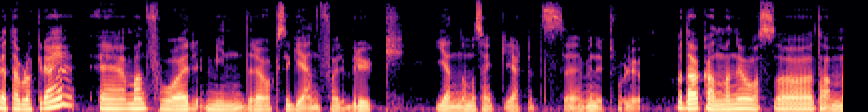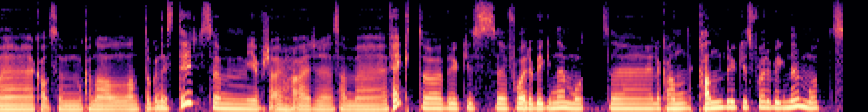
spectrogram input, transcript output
betablokkere, eh, man får mindre oksygenforbruk gjennom å senke hjertets eh, minuttvolum. Og da kan man jo også ta med kalsiumkanalantagonister, som i og for seg har eh, samme effekt og brukes eh, forebyggende mot, eh, eller kan, kan brukes forebyggende mot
